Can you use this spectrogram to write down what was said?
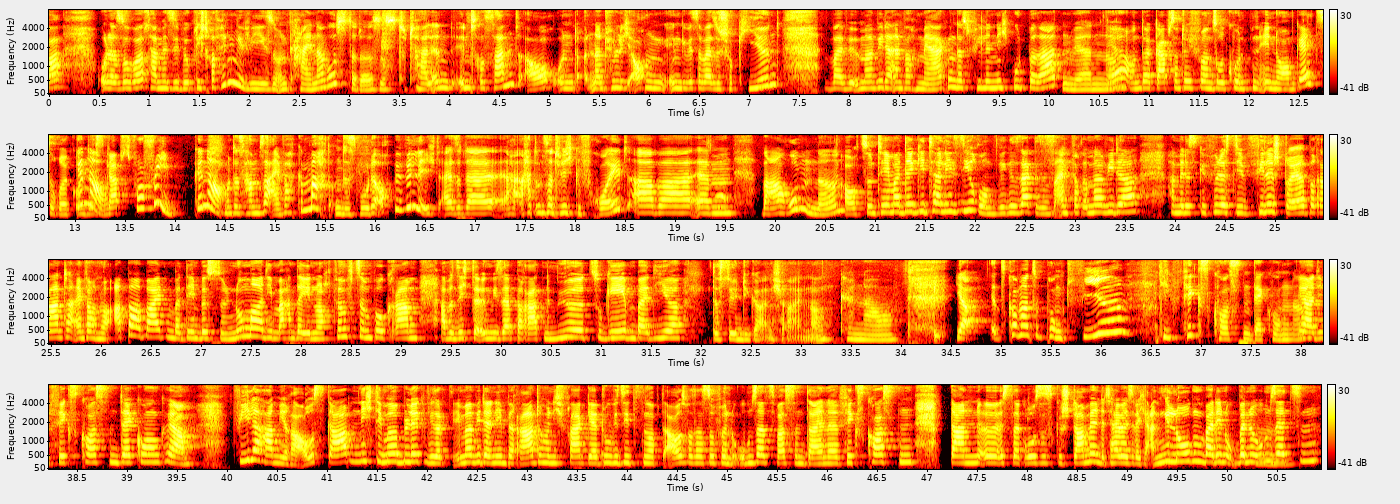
oder sowas, haben wir sie wirklich darauf hingewiesen und keiner wusste das. Das ist total in, interessant auch und natürlich auch in, in, gewisser Weise schockierend, weil wir immer wieder einfach merken, dass viele nicht gut beraten werden. Ne? Ja, und da gab es natürlich für unsere Kunden enorm Geld zurück genau. und das gab es for free. Genau, und das haben sie einfach gemacht und es wurde auch bewilligt. Also da hat uns natürlich gefreut, aber ähm, warum, ne? Auch zum Thema Digitalisierung. Wie gesagt, es ist einfach immer wieder, haben wir das Gefühl, dass die viele Steuerberater einfach nur abarbeiten, bei denen bist du eine Nummer, die machen da jeden noch 15 Programm, aber sich da irgendwie separat eine Mühe zu geben bei dir, das sehen die gar nicht ein. Ne? Genau. Ja, jetzt kommen wir zu Punkt 4, die Fixkostendeckung. Ne? Ja, die Fixkostendeckung, ja. Viele haben ihre Ausgaben nicht im Überblick. Wie gesagt, immer wieder in den Beratungen, wenn ich frage, ja du, wie sieht es überhaupt aus? Was hast du für einen Umsatz? Was sind deine Fixkosten? Dann äh, ist da großes Gestammel. Teilweise werde ich angelogen bei den, bei den mhm.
